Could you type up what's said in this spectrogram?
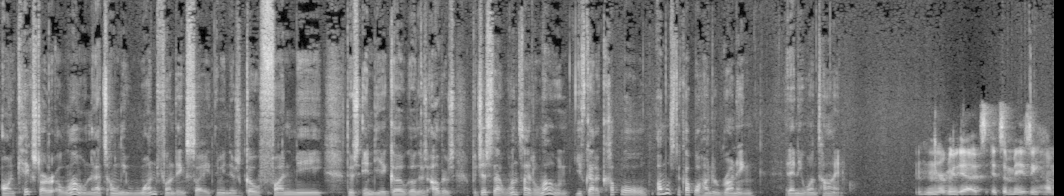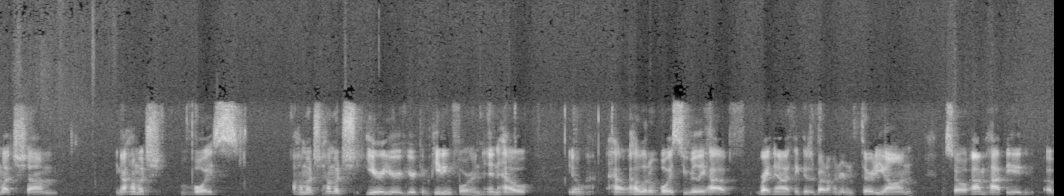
on Kickstarter alone. And that's only one funding site. I mean, there's GoFundMe, there's Indiegogo, there's others. But just that one site alone, you've got a couple, almost a couple hundred running at any one time. Mm-hmm. I mean, yeah, it's it's amazing how much, um, you know, how much voice, how much how much ear you're you're competing for, and, and how, you know, how how little voice you really have right now I think there's about 130 on. So I'm happy of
